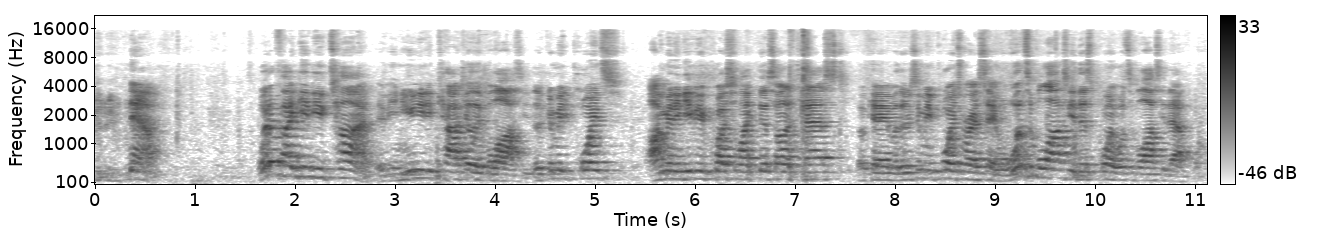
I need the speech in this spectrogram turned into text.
now, I give you time if, and you need to calculate velocity? There's going to be points, I'm going to give you a question like this on a test, okay, but there's going to be points where I say, well, what's the velocity at this point, what's the velocity at that point?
